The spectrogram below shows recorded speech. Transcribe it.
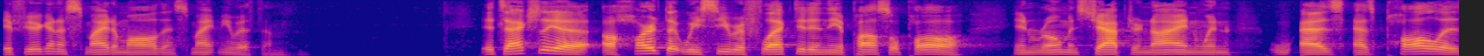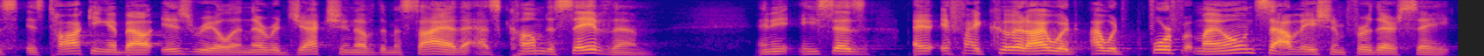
if you're going to smite them all, then smite me with them. It's actually a, a heart that we see reflected in the Apostle Paul in Romans chapter 9 when as, as Paul is, is talking about Israel and their rejection of the Messiah that has come to save them. And he, he says, If I could, I would, I would forfeit my own salvation for their sake.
